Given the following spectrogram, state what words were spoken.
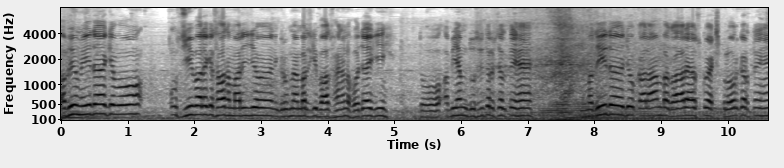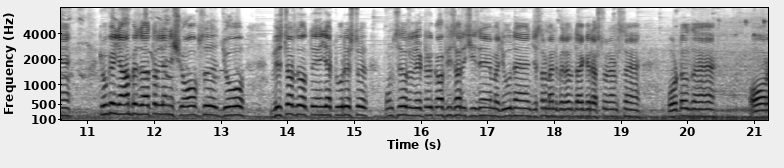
अभी उम्मीद है कि वो उस जी वाले के साथ हमारी जो ग्रुप मेंबर्स की बात फाइनल हो जाएगी। तो अभी हम दूसरी तरफ़ चलते हैं। मज़ीद जो कालाम बाज़ार है, उसको एक्सप्लोर करते हैं। क्योंकि यहाँ पे ज़्यादातर यानी शॉप्स जो विज़िटर्स होते हैं या टूरिस्ट उनसे रिलेटेड काफ़ी सारी चीज़ें मौजूद हैं। जिस तरह मैंने पहले बताया कि रेस्टोरेंट्स हैं होटल्स हैं, और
